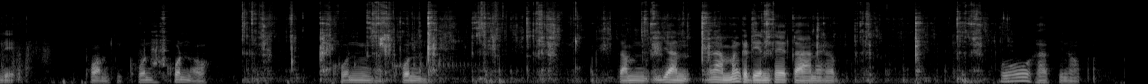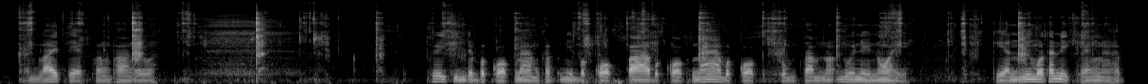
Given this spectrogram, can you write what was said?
เละพร้อมสิค้นค้นเอาค้นครับค้นตำยันน้ำมันกระเด็นใส่ตานะครับ โอ้ครับพี่น้องทำลายแตกพังๆเลยวะเคยกินแต่บะกอกน้ำครับอันนี้บะกอกปลาบะกอกหน้าบะกอกสมตำเนาะหน่ยน้อยๆแขนบ่ท่านอีกแข็งนะครับ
